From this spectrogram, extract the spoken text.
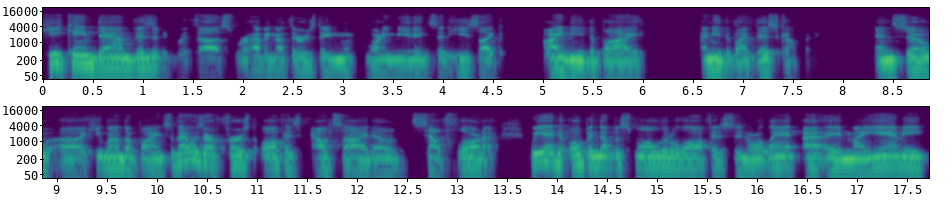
he came down, visited with us. We're having our Thursday morning meetings, and he's like, "I need to buy, I need to buy this company." And so uh, he wound up buying. So that was our first office outside of South Florida. We had opened up a small little office in Orlando, uh, in Miami.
